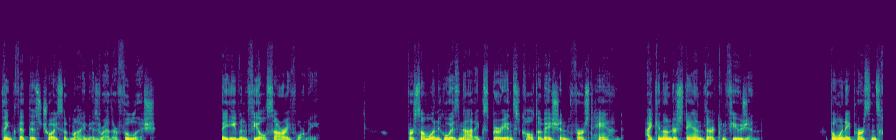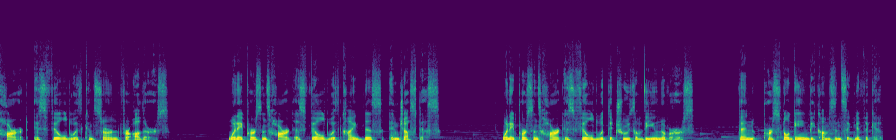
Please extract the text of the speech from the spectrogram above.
think that this choice of mine is rather foolish. They even feel sorry for me. For someone who has not experienced cultivation firsthand, I can understand their confusion. But when a person's heart is filled with concern for others, when a person's heart is filled with kindness and justice, when a person's heart is filled with the truth of the universe, then personal gain becomes insignificant.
